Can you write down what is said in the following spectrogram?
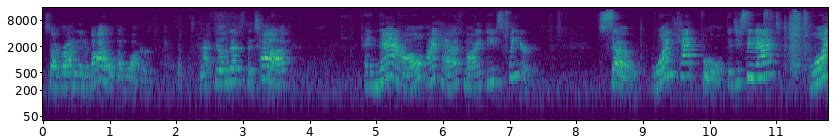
So I brought it in a bottle of water. I filled it up to the top, and now I have my Thieves Cleaner. So, one capful. Did you see that? One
